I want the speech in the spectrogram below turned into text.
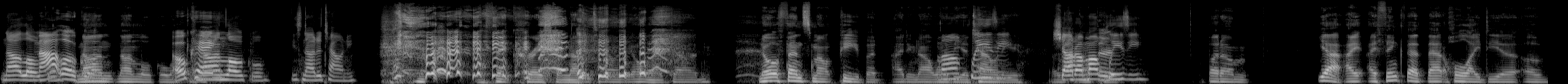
not local. Not local. non non local Okay. Non-local. He's not a townie. thank Christ I'm not a townie oh my god no offense Mount P but I do not want to be a Pleasy. townie of Shout out Mount Mount Third. Pleasy. but um yeah i i think that that whole idea of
